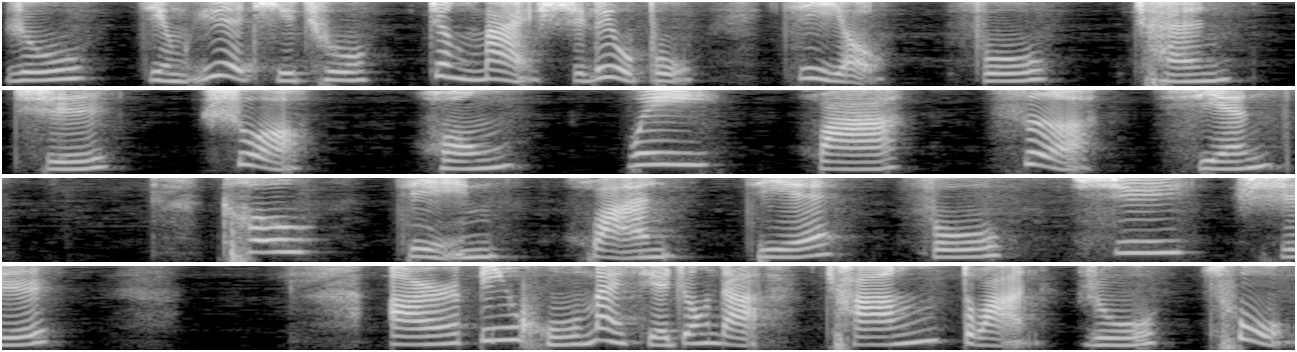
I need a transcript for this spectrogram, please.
如景岳提出正脉十六部，既有浮、沉、迟、硕、红、微、滑、涩、弦、抠、紧、缓、结、浮、虚、实。而冰湖脉学中的长短如促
